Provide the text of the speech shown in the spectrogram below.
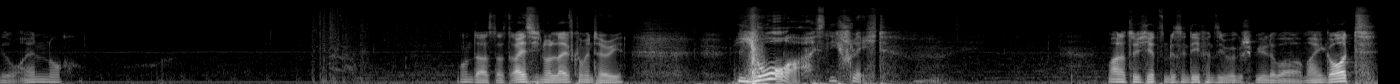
So, einen noch. Und da ist das 30-0 Live-Commentary. Joa, ist nicht schlecht. War natürlich jetzt ein bisschen defensiver gespielt, aber mein Gott,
